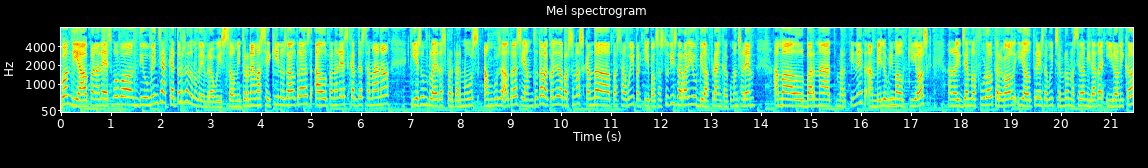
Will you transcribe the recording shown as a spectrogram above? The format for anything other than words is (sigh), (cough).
Bon dia, Penedès. Molt bon diumenge, 14 de novembre. Avui som i tornem a ser aquí nosaltres, al Penedès cap de setmana, i és un plaer despertar-nos amb vosaltres i amb tota la colla de persones que han de passar avui per aquí, pels estudis de ràdio Vilafranca. Començarem amb el Bernat Martínez, amb ell obrim el quiosc, analitzem la fura, el cargol i el 3 de 8 sempre amb la seva mirada irònica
